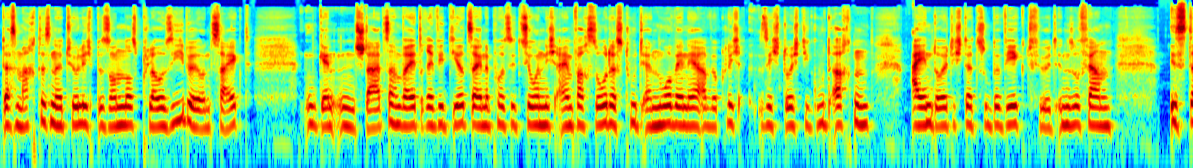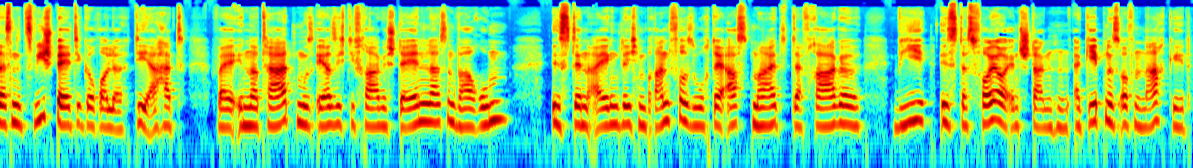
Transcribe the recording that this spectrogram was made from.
Das macht es natürlich besonders plausibel und zeigt, ein Staatsanwalt revidiert seine Position nicht einfach so, das tut er nur, wenn er wirklich sich durch die Gutachten eindeutig dazu bewegt fühlt. Insofern ist das eine zwiespältige Rolle, die er hat, weil in der Tat muss er sich die Frage stellen lassen, warum ist denn eigentlich ein Brandversuch, der erstmals der Frage, wie ist das Feuer entstanden, ergebnisoffen nachgeht,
